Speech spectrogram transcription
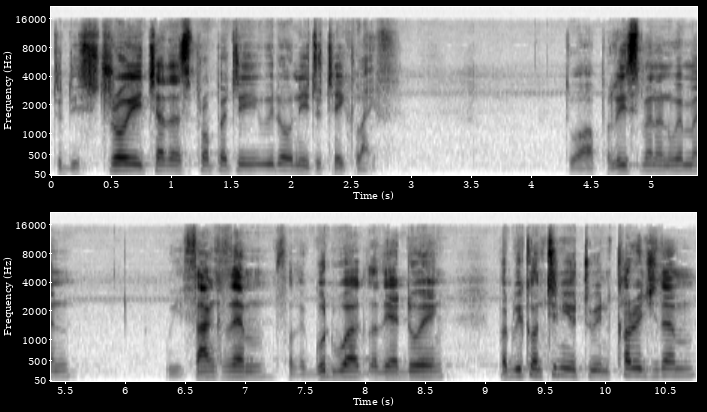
to destroy each other's property. We don't need to take life. To our policemen and women, we thank them for the good work that they are doing, but we continue to encourage them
